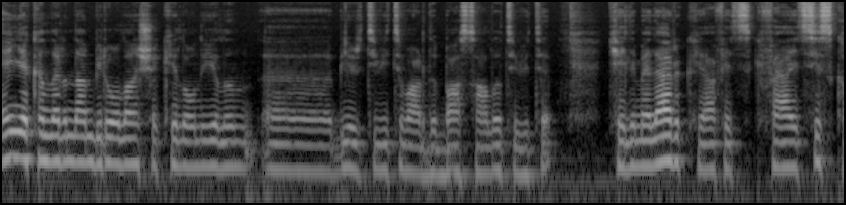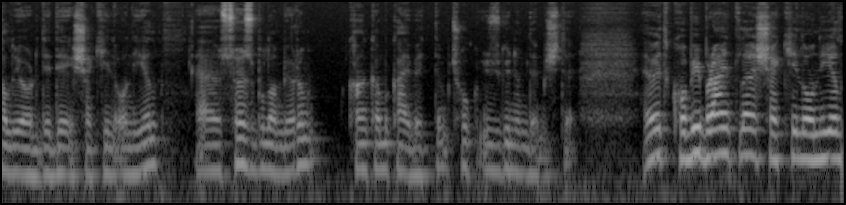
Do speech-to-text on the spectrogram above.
en yakınlarından biri olan Shaquille O'Neal'ın e, bir tweet'i vardı, bas sağlığı tweet'i. Kelimeler kıyafetsiz, kifayetsiz kalıyor dedi Shaquille O'Neal. E, söz bulamıyorum, kankamı kaybettim, çok üzgünüm demişti. Evet Kobe Bryant'la Shaquille O'Neal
